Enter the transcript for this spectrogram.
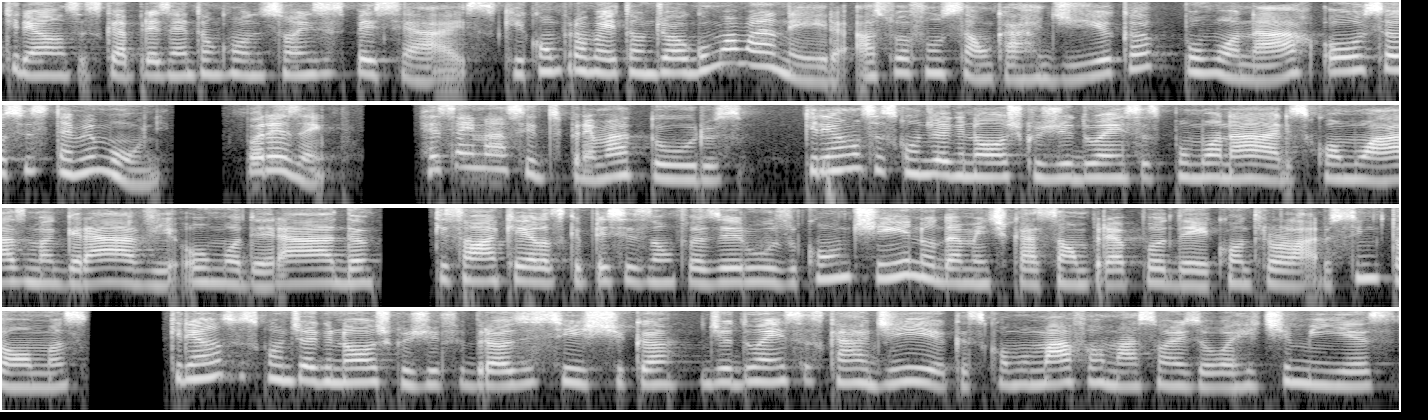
crianças que apresentam condições especiais que comprometam de alguma maneira a sua função cardíaca, pulmonar ou seu sistema imune. Por exemplo, recém-nascidos prematuros, crianças com diagnósticos de doenças pulmonares como asma grave ou moderada, que são aquelas que precisam fazer uso contínuo da medicação para poder controlar os sintomas, Crianças com diagnósticos de fibrose cística, de doenças cardíacas como malformações ou arritmias,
